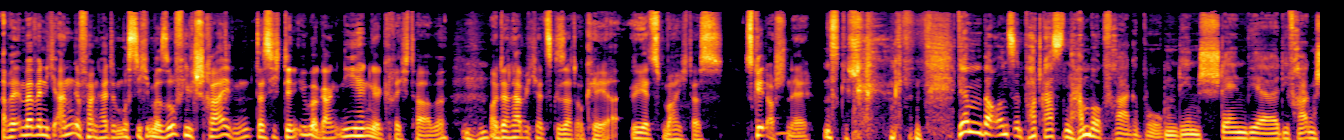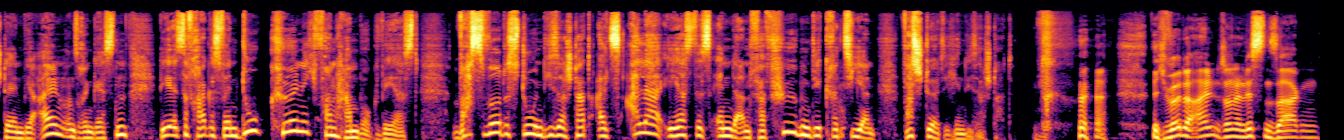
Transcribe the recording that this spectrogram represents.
Aber immer wenn ich angefangen hatte, musste ich immer so viel schreiben, dass ich den Übergang nie hingekriegt habe. Und dann habe ich jetzt gesagt, okay, jetzt mache ich das. Es geht auch schnell. Das geht schnell. Wir haben bei uns im Podcast einen Hamburg-Fragebogen. Den stellen wir, die Fragen stellen wir allen unseren Gästen. Die erste Frage ist, wenn du König von Hamburg wärst, was würdest du in dieser Stadt als allererstes ändern, verfügen, dekretieren? Was stört dich in dieser Stadt? Ich würde allen Journalisten sagen,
